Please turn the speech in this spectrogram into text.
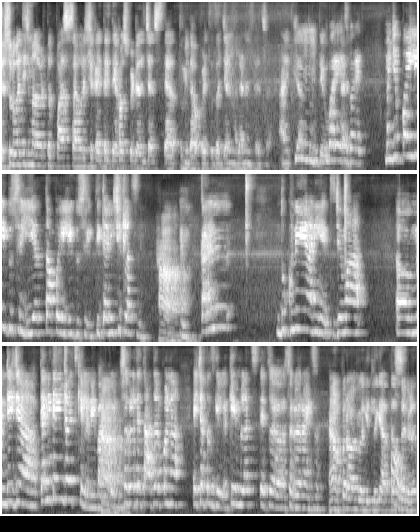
तर सुरुवातीची मला वाटतं पाच सहा वर्ष काहीतरी ते हॉस्पिटलच्याच त्या तुम्ही धावपळीत होता जन्मल्यानंतरच. आणि त्यातून ते हम्म, बरेच बरेच. म्हणजे पहिली दुसरी इयत्ता पहिली दुसरी ती त्यांनी शिकलाच नाही. हा. कारण दुखणे आणि हेच जेव्हा म्हणजे ज्या- त्यांनी ते एन्जॉयच केलं नाही. बालपण सगळं त्याचं आजार पण याच्यातच गेलं. केमलाच त्याचं सगळं राहायचं. हा परवा मी बघितलं की आता हो. सगळं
